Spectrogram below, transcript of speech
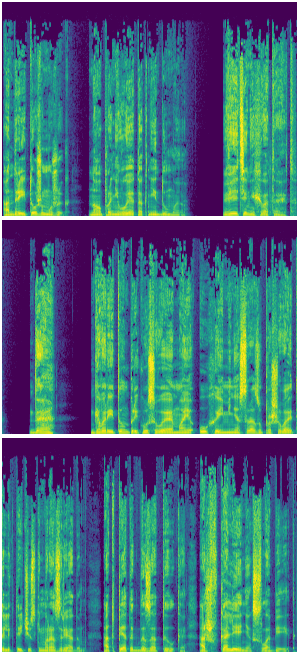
Андрей тоже мужик, но про него я так не думаю. Вете не хватает. «Да?» — говорит он, прикусывая мое ухо, и меня сразу прошивает электрическим разрядом. От пяток до затылка, аж в коленях слабеет.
